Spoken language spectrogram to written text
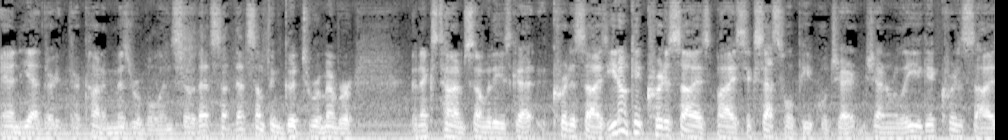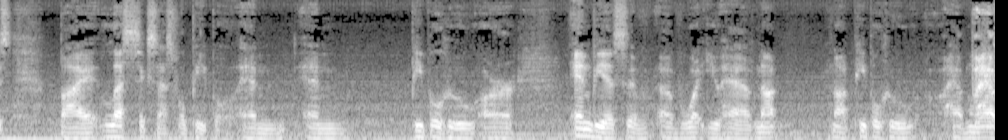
and yeah they're they're kind of miserable and so that's that's something good to remember the next time somebody's got criticized you don't get criticized by successful people generally you get criticized by less successful people and and people who are envious of, of what you have not not people who have more oh,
